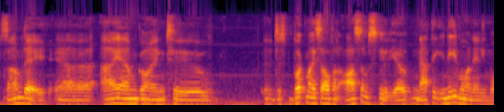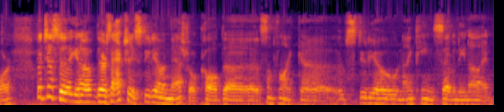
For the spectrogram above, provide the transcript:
someday, uh, I am going to just book myself an awesome studio. Not that you need one anymore, but just uh, you know, there's actually a studio in Nashville called uh, something like uh, Studio 1979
